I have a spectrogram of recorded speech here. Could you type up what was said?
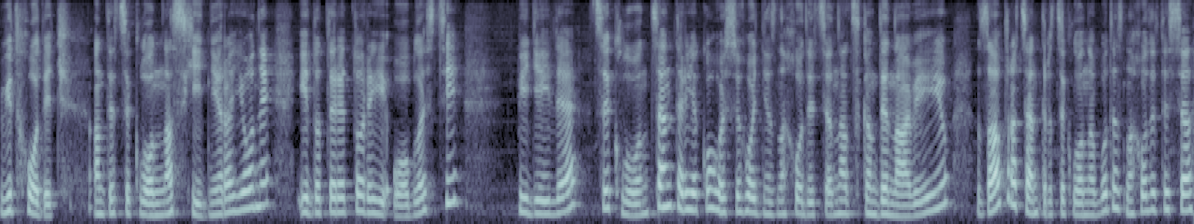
відходить антициклон на східні райони і до території області. Підійде циклон, центр якого сьогодні знаходиться над Скандинавією. Завтра центр циклона буде знаходитися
